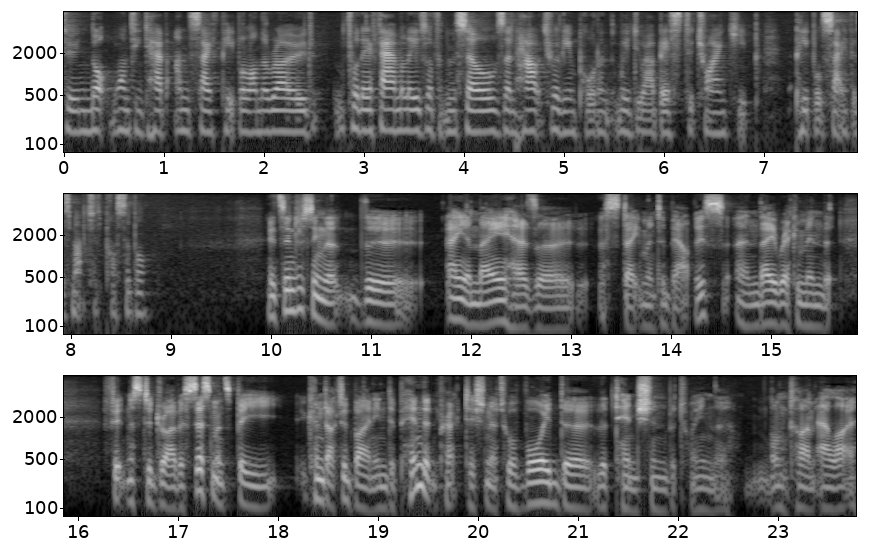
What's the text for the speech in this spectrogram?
to not wanting to have unsafe people on the road for their families or for themselves and how it's really important that we do our best to try and keep people safe as much as possible. It's interesting that the AMA has a, a statement about this, and they recommend that fitness to drive assessments be conducted by an independent practitioner to avoid the, the tension between the long-time ally.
